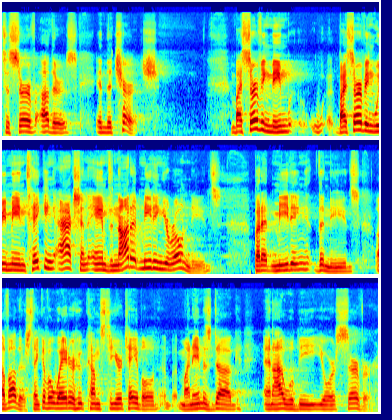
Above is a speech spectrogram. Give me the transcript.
to serve others in the church. And by serving, mean, by serving, we mean taking action aimed not at meeting your own needs, but at meeting the needs of others. Think of a waiter who comes to your table. My name is Doug, and I will be your server.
